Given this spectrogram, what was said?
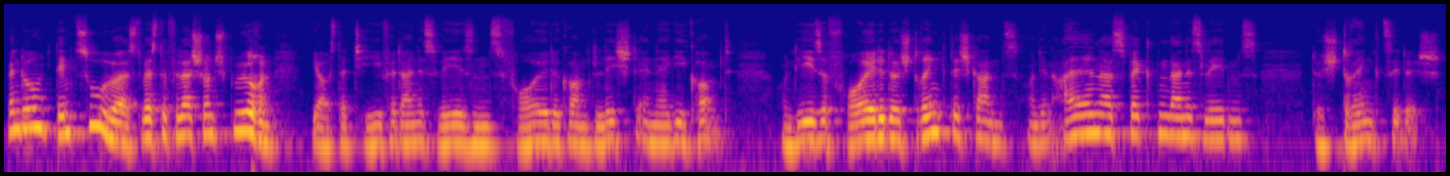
Wenn du dem zuhörst, wirst du vielleicht schon spüren, wie aus der Tiefe deines Wesens Freude kommt, Lichtenergie kommt. Und diese Freude durchdringt dich ganz und in allen Aspekten deines Lebens durchdringt sie dich.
